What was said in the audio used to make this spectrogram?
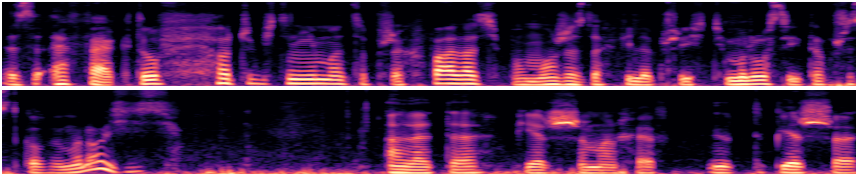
z efektów. Oczywiście nie ma co przechwalać, bo może za chwilę przyjść mróz i to wszystko wymrozić. Ale te pierwsze marchew, te pierwsze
